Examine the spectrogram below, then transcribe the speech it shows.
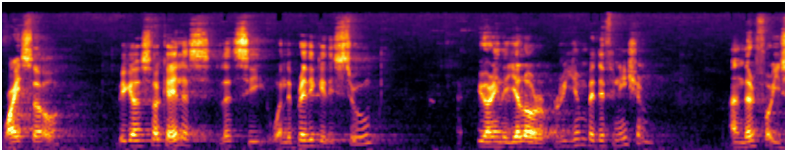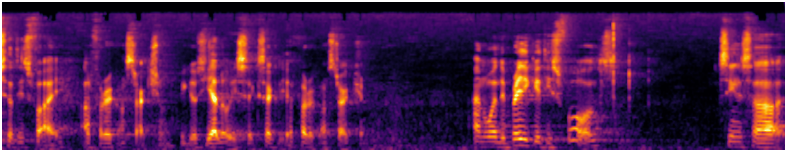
Why so? Because, okay, let's, let's see, when the predicate is true, you are in the yellow region by definition, and therefore you satisfy alpha reconstruction, because yellow is exactly alpha reconstruction. And when the predicate is false, since uh,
